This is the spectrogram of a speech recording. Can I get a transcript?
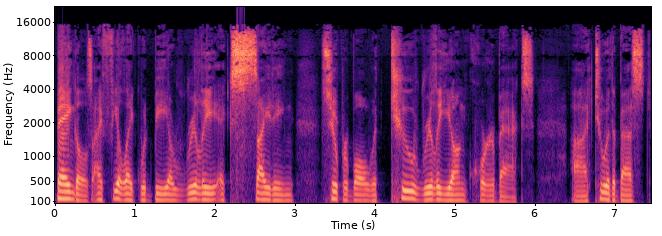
Bengals, I feel like would be a really exciting Super Bowl with two really young quarterbacks, uh, two of the best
